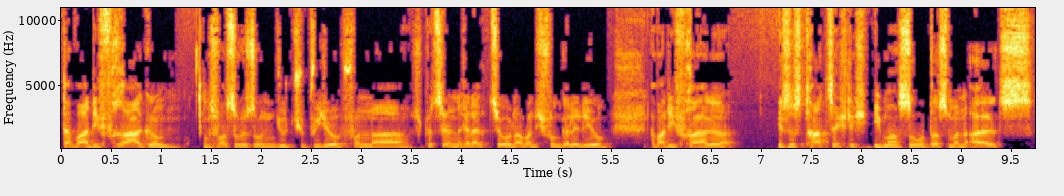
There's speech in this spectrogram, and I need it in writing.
Da war die Frage, es war sowieso ein YouTube-Video von einer speziellen Redaktion, aber nicht von Galileo. Da war die Frage, ist es tatsächlich immer so, dass man als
